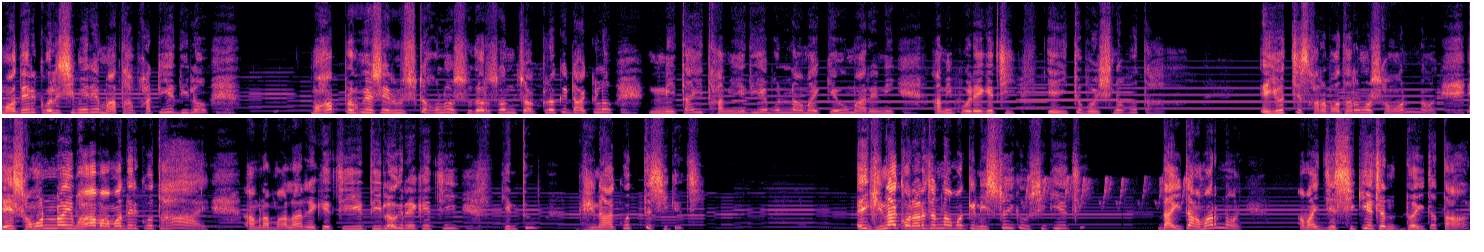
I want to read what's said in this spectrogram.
মদের কলসি মেরে মাথা ফাটিয়ে দিল, মহাপ্রভু এসে রুষ্ট হলো, সুদর্শন চক্রকে ডাকলো, নিতাই থামিয়ে দিয়ে বলল, আমায় কেউ মারেনি, আমি পড়ে গেছি, এই তো বৈষ্ণবতা। এই হচ্ছে সর্বধর্ম সমন্বয়। এই সমন্বয় ভাব আমাদের কোথায়? আমরা মালা রেখেছি, তিলক রেখেছি, কিন্তু ঘৃণা করতে শিখেছি। এই ঘৃণা করার জন্য আমাকে নিশ্চয়ই কেউ শিখিয়েছে। দায়ীটা আমার নয়, আমায় যে শিখিয়েছেন দায়ীটা তার।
